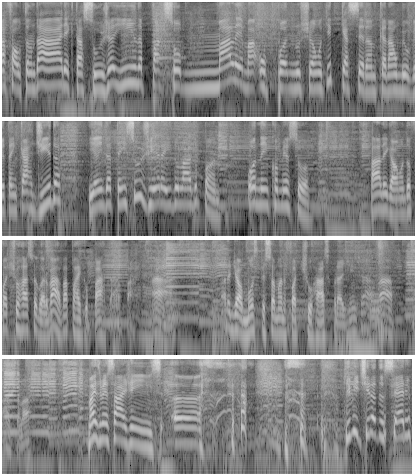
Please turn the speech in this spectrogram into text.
Tá faltando a área que tá suja ainda. Passou malemar o pano no chão aqui, porque a cerâmica, ao meu ver, tá encardida. E ainda tem sujeira aí do lado do pano. Ou nem começou. Ah, legal, mandou foto de churrasco agora. Vá, vá pra Raio Parta, rapaz. Ah, hora de almoço, a pessoa manda foto de churrasco pra gente. Ah, vá, vai, lá. Mais mensagens. ah, que me tira do sério.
